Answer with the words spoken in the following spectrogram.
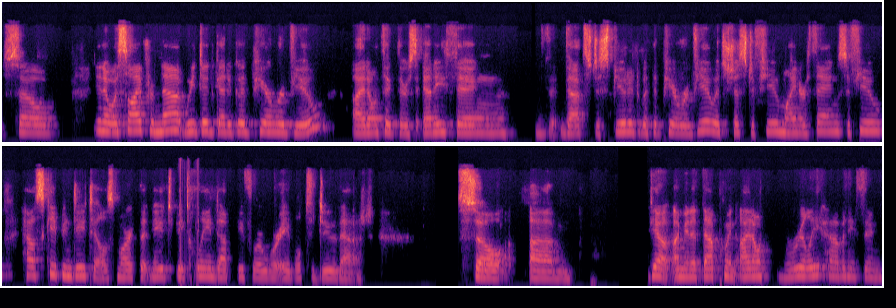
so, you know, aside from that, we did get a good peer review. I don't think there's anything th- that's disputed with the peer review. It's just a few minor things, a few housekeeping details, Mark, that need to be cleaned up before we're able to do that. So, um, yeah, I mean, at that point, I don't really have anything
